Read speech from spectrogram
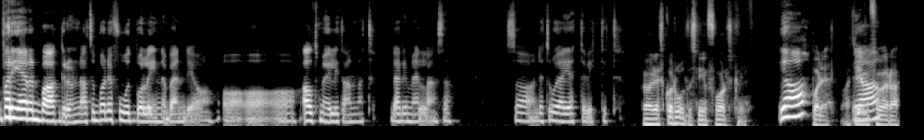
varierad bakgrund, alltså både fotboll och innebandy och, och, och, och allt möjligt annat däremellan. Så, så det tror jag är jätteviktigt. Ja, det ska vara roligt att se en forskning Ja, på det. Att Ja. jämföra,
